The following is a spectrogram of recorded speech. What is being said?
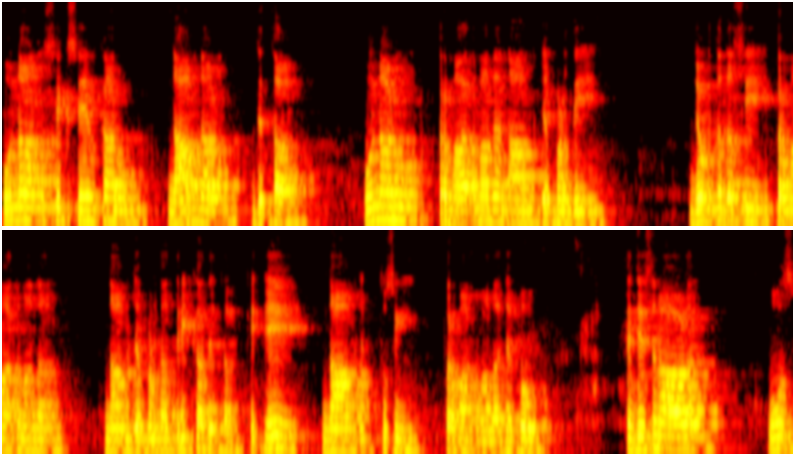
ਉਹਨਾਂ ਸਿੱਖ ਸੇਵਕਾਂ ਨੂੰ ਨਾਮਦਾਨ ਦਿੱਤਾ। ਉਹਨਾਂ ਨੂੰ ਪ੍ਰਮਾਤਮਾ ਦਾ ਨਾਮ ਜਪਣ ਦੀ ਜੁਗਤ ਦੱਸੀ ਪ੍ਰਮਾਤਮਾ ਦਾ ਨਾਮ ਜਪਣ ਦਾ ਤਰੀਕਾ ਦਿੱਤਾ ਕਿ ਇਹ ਨਾਮ ਤੁਸੀਂ ਪਰਮਾਤਮਾ ਦਾ ਜਪੋ ਤੇ ਜਿਸ ਨਾਲ ਉਸ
